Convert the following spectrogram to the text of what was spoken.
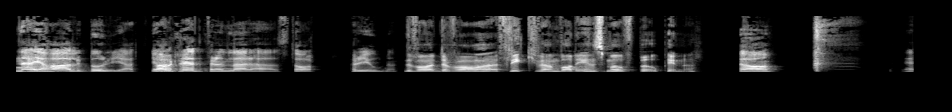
Nej, jag har aldrig börjat. Jag har Ja. varit rädd för den där äh, startperioden. Det var, det var flickvän var din smurfburpinne. Ja. eh,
